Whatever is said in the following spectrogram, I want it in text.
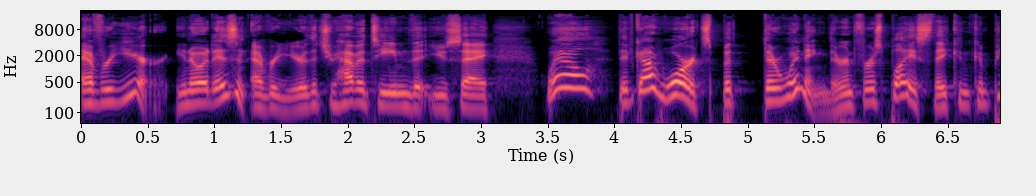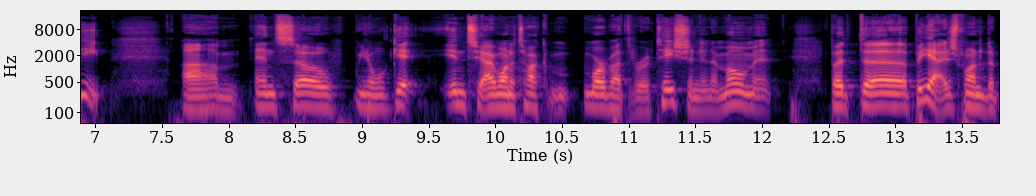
every year. You know, it isn't every year that you have a team that you say, well, they've got warts, but they're winning. They're in first place. They can compete. Um, and so, you know, we'll get into. I want to talk more about the rotation in a moment, but uh, but yeah, I just wanted to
